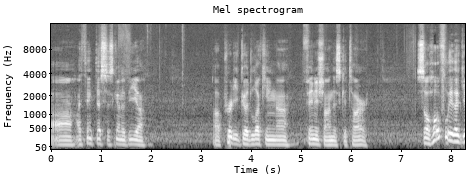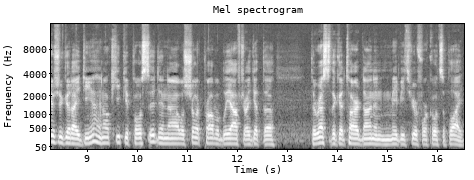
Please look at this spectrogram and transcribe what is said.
uh, I think this is going to be a, a pretty good looking uh, finish on this guitar. So hopefully that gives you a good idea and I'll keep you posted and I will show it probably after I get the the rest of the guitar done and maybe three or four coats applied.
